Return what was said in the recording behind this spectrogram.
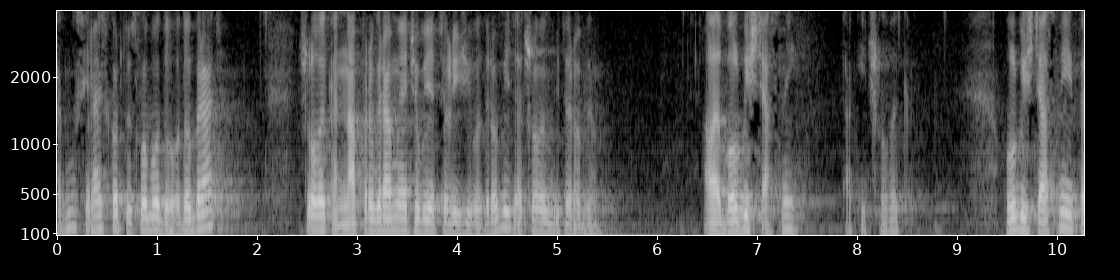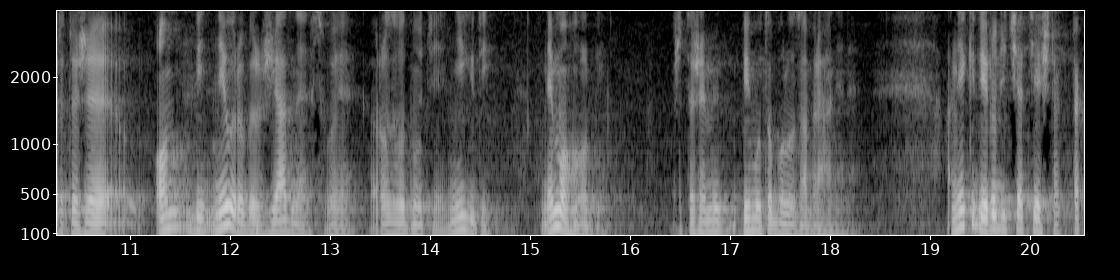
tak musí najskôr tú slobodu odobrať, človeka naprogramuje, čo bude celý život robiť a človek by to robil. Ale bol by šťastný taký človek? Bol by šťastný, pretože on by neurobil žiadne svoje rozhodnutie. Nikdy. Nemohol by. Pretože by mu to bolo zabránené. A niekedy rodičia tiež tak, tak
